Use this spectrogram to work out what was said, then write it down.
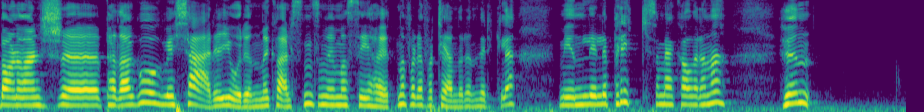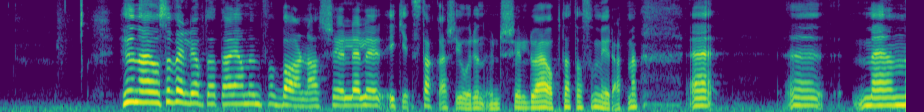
barnevernspedagog, min kjære Jorunn Michaelsen, som vi må si høyt nå, for det fortjener hun virkelig. Min lille prikk, som jeg kaller henne. Hun hun er jo også veldig opptatt av ja, men for barnas skyld Eller ikke stakkars Jorunn, unnskyld, du er opptatt av så mye rart, men eh, eh, Men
